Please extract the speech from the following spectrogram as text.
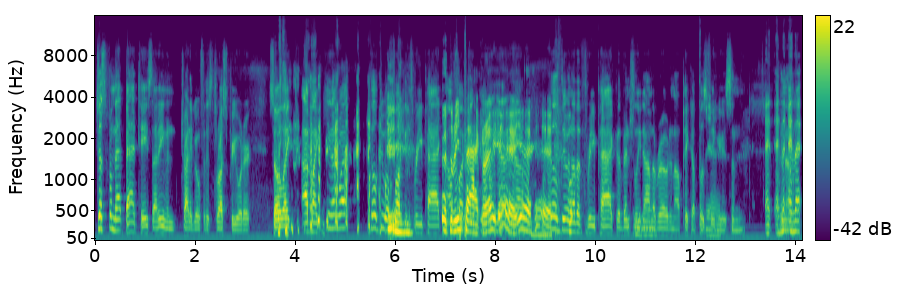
just from that bad taste, I didn't even try to go for this thrust pre-order. So like I'm like, you know what? They'll do a fucking three pack. A three pack, right? Yeah, yeah, yeah. They'll do another three pack eventually down mm-hmm. the road, and I'll pick up those Yeah. figures. And and and, You know? and that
